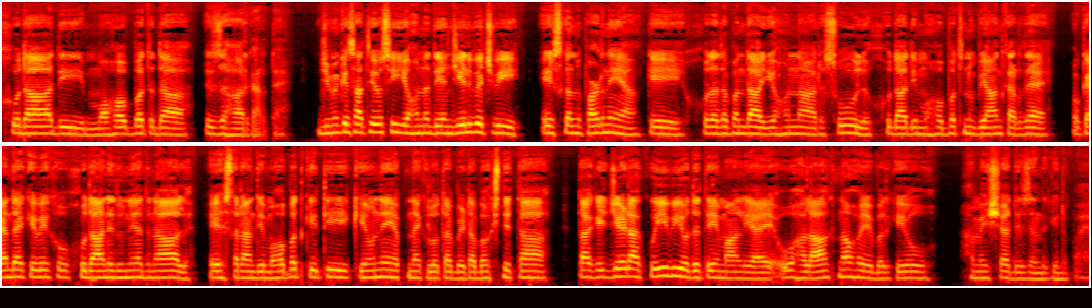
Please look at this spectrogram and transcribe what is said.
ਖੁਦਾ ਦੀ ਮੁਹੱਬਤ ਦਾ ਇਜ਼ਹਾਰ ਕਰਦਾ ਹੈ। ਜਿਵੇਂ ਕਿ ਸਾਥੀਓ, ਅਸੀਂ ਯਹੋਨਾ ਦੀ ਅੰਜੀਲ ਵਿੱਚ ਵੀ ਇਸ ਗੱਲ ਨੂੰ ਪੜ੍ਹਨੇ ਆ ਕਿ ਖੁਦਾ ਦਾ ਬੰਦਾ ਯਹੋਨਾ ਰਸੂਲ ਖੁਦਾ ਦੀ ਮੁਹੱਬਤ ਨੂੰ ਬਿਆਨ ਕਰਦਾ ਹੈ ਉਹ ਕਹਿੰਦਾ ਕਿ ਵੇਖੋ, ਖੁਦਾ ਨੇ ਦੁਨੀਆ ਦੇ ਨਾਲ ਇਸ ਤਰ੍ਹਾਂ ਦੀ ਮੁਹੱਬਤ ਕੀਤੀ ਕਿ ਉਹਨੇ ਆਪਣਾ ਇਕਲੌਤਾ ਬੇਟਾ ਬਖਸ਼ ਦਿੱਤਾ ਤਾਂ ਕਿ ਜਿਹੜਾ ਕੋਈ ਵੀ ਉਹਦੇ ਤੇ ਮੰਨ ਲਿਆਏ, ਉਹ ਹਲਾਕ ਨਾ ਹੋਏ, ਬਲਕਿ ਉਹ ਹਮੇਸ਼ਾ ਦੀ ਜ਼ਿੰਦਗੀ ਨੂੰ ਪਾਏ।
